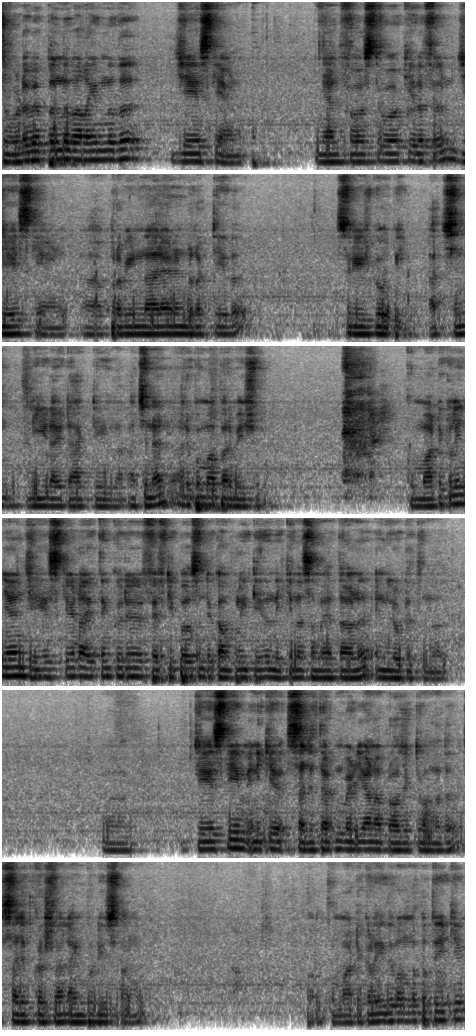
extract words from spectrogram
ചുവടുവെപ്പ് എന്ന് പറയുന്നത് ജെ എസ് കെ ആണ്. ഞാൻ ഫസ്റ്റ് വർക്ക് ചെയ്ത ഫിലിം ജെ എസ് കെ ആണ്. പ്രവീൺ നാരായണൻ ഡയറക്റ്റ് ചെയ്ത് സുരേഷ് ഗോപി അച്ഛൻ ലീഡായിട്ട് ആക്ട് ചെയ്യുന്ന അച്ഛൻ ആൻഡ് അനുപമ പരമേശ്വരൻ. കുമ്മാട്ടിക്കളി ഞാൻ ജെ എസ് കെയുടെ ഐ തിങ്ക് ഒരു ഫിഫ്റ്റി പെർസെന്റ് കംപ്ലീറ്റ് ചെയ്ത് നിൽക്കുന്ന സമയത്താണ് എന്നിലോട്ട് എത്തുന്നത്. ജെ എസ് കെയും എനിക്ക് സജിത് ഏട്ടൻ വഴിയാണ് ആ പ്രോജക്റ്റ് വന്നത്. സജിത് കൃഷ്ണ ലൈൻ പ്രൊഡ്യൂസറാണ് കുമ്മാട്ടിക്കളി ഇത് വന്നപ്പോഴത്തേക്കും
